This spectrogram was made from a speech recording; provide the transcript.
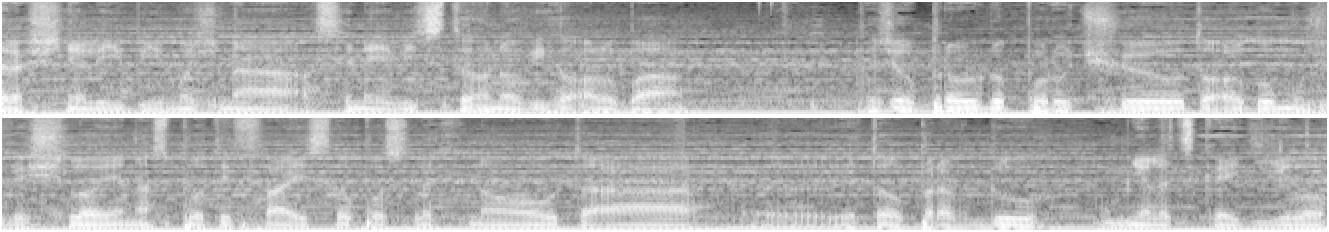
Strašně líbí, možná asi nejvíc toho nového alba. Takže opravdu doporučuju, to album už vyšlo, je na Spotify se ho poslechnout a e, je to opravdu umělecké dílo.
